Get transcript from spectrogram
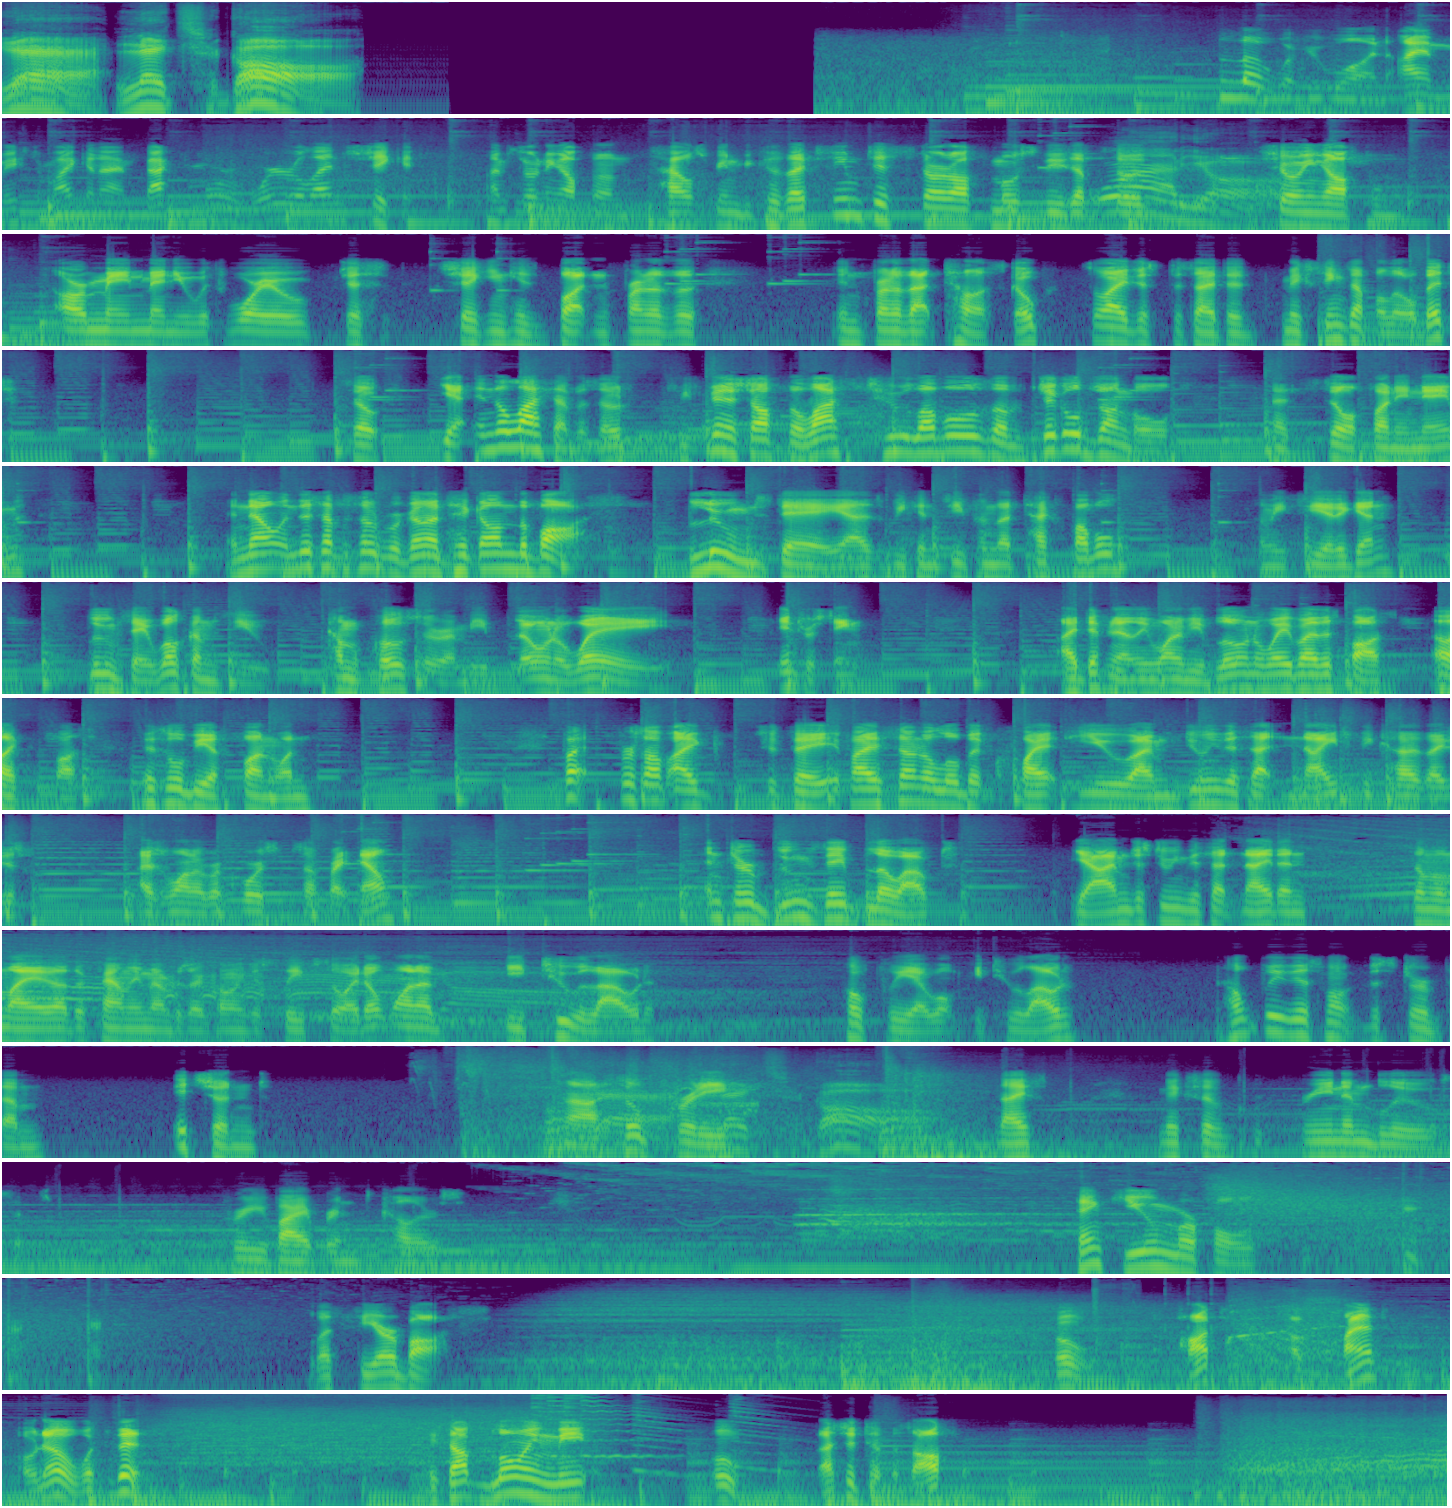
Yeah, let's go. Hello everyone, I am Mr. Mike and I am back for more Wario Land Shake It. I'm starting off on the title screen because I've seemed to start off most of these episodes Wario. showing off our main menu with Wario just shaking his butt in front of the in front of that telescope. So I just decided to mix things up a little bit. So yeah, in the last episode, we finished off the last two levels of Jiggle Jungle. That's still a funny name. And now in this episode, we're gonna take on the boss, Bloomsday, as we can see from the text bubble. Let me see it again. Bloomsday welcomes you. Come closer and be blown away. Interesting. I definitely want to be blown away by this boss. I like this boss. This will be a fun one. But first off, I should say, if I sound a little bit quiet to you, I'm doing this at night because I just I just want to record some stuff right now. Enter Bloomsday Blowout. Yeah, I'm just doing this at night, and some of my other family members are going to sleep, so I don't want to be too loud. Hopefully I won't be too loud. Hopefully this won't disturb them. It shouldn't. Ah, so pretty. Nice mix of green and blue. Such pretty vibrant colors. Thank you, Merfles. Let's see our boss. Oh, a pot? A plant? Oh no, what's this? Hey, stop blowing me! Oh, that should tip us off.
